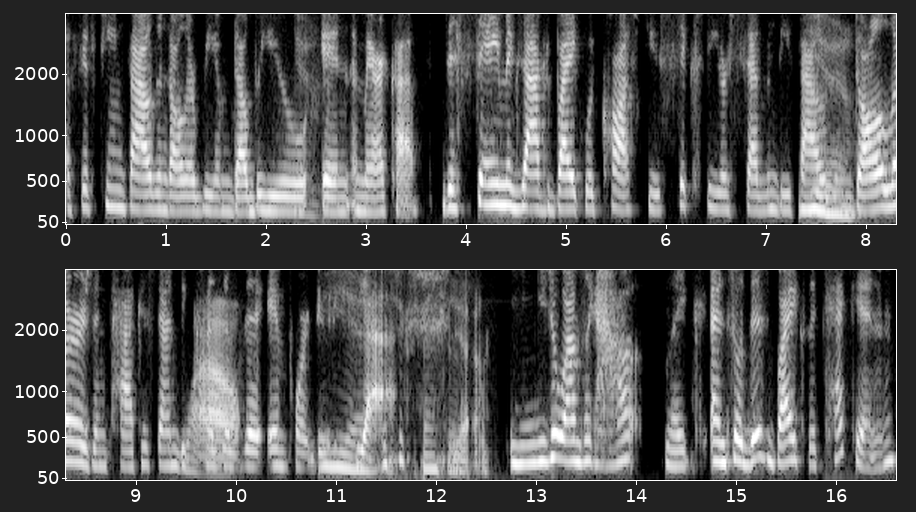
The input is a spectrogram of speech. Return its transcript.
a $15,000 BMW Yeah. in America, the same exact bike would cost you sixty or seventy thousand dollars in Pakistan because Wow. of the import duty. Yeah, Yeah. it's expensive. yeah. You know, I was like, how like and so this bike, the Tekken,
